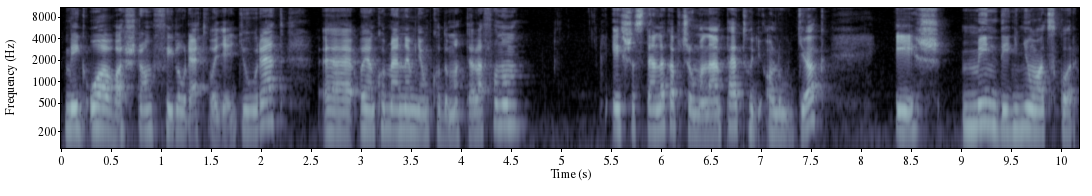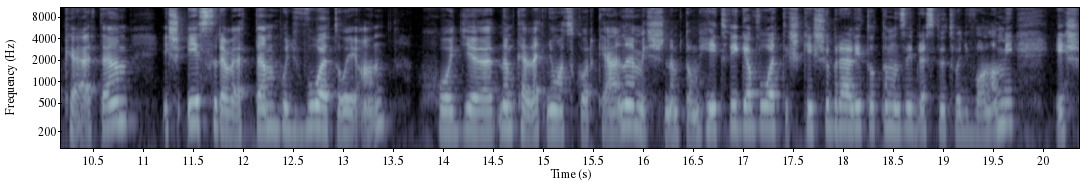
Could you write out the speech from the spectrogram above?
még olvastam fél órát vagy egy órát, olyankor már nem nyomkodom a telefonom, és aztán lekapcsolom a lámpát, hogy aludjak, és mindig nyolckor keltem, és észrevettem, hogy volt olyan, hogy nem kellett nyolckor kelnem, és nem tudom, hétvége volt, és későbbre állítottam az ébresztőt, vagy valami, és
